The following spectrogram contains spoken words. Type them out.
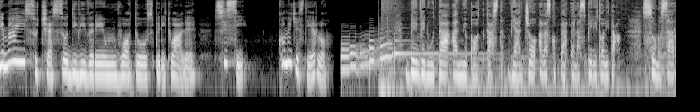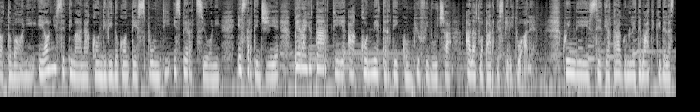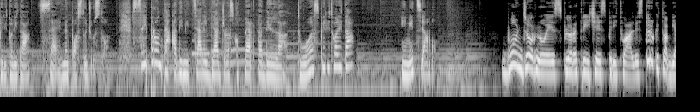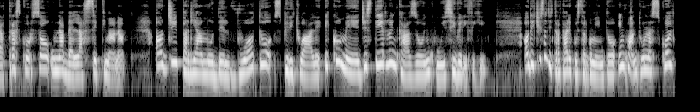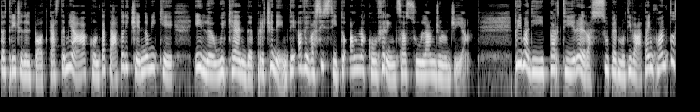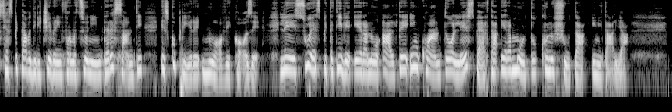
Ti è mai successo di vivere un vuoto spirituale? Se sì, come gestirlo? Benvenuta al mio podcast Viaggio alla scoperta della spiritualità. Sono Sara Ottoboni e ogni settimana condivido con te spunti, ispirazioni e strategie per aiutarti a connetterti con più fiducia alla tua parte spirituale. Quindi se ti attraggono le tematiche della spiritualità, sei nel posto giusto. Sei pronta ad iniziare il viaggio alla scoperta della tua spiritualità? Iniziamo! Buongiorno esploratrice spirituale, spero che tu abbia trascorso una bella settimana. Oggi parliamo del vuoto spirituale e come gestirlo in caso in cui si verifichi. Ho deciso di trattare questo argomento in quanto un'ascoltatrice del podcast mi ha contattato dicendomi che il weekend precedente aveva assistito a una conferenza sull'angiologia. Prima di partire era super motivata in quanto si aspettava di ricevere informazioni interessanti e scoprire nuove cose. Le sue aspettative erano alte in quanto l'esperta era molto conosciuta in Italia.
